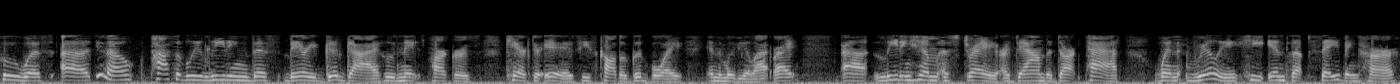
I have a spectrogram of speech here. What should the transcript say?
who was, uh, you know, possibly leading this very good guy who Nate Parker's character is. He's called a good boy in the movie a lot, right? Uh, leading him astray or down the dark path when really he ends up saving her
